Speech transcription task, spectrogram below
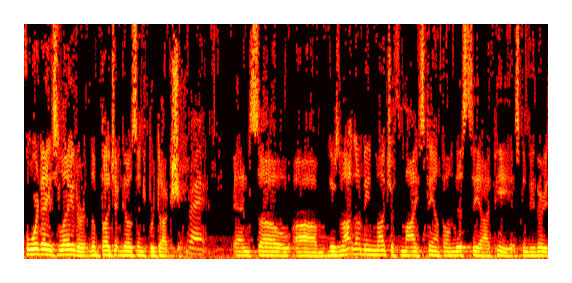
four days later, the budget goes into production. Right. And so um, there's not going to be much of my stamp on this CIP. It's going to be very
